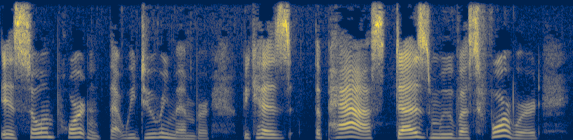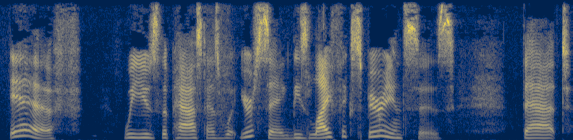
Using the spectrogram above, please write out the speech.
is so important that we do remember because the past does move us forward if we use the past as what you're saying, these life experiences that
